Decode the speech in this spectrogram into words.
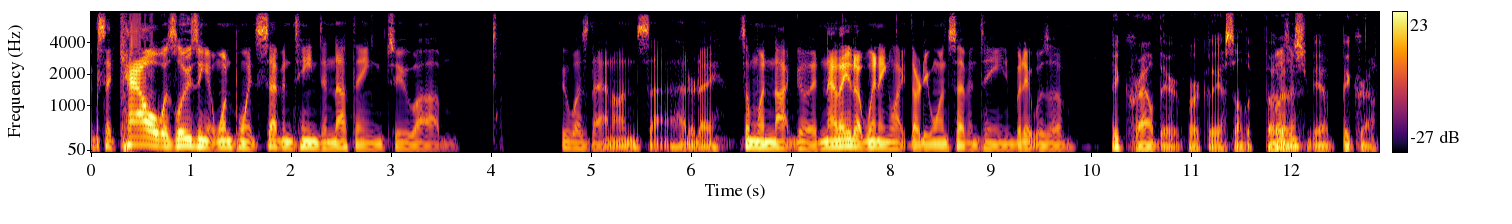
Like I said, Cal was losing at one point, seventeen to nothing to um, who was that on Saturday? Someone not good. Now they ended up winning like 31-17, but it was a Big crowd there at Berkeley. I saw the photos. Yeah, big crowd.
